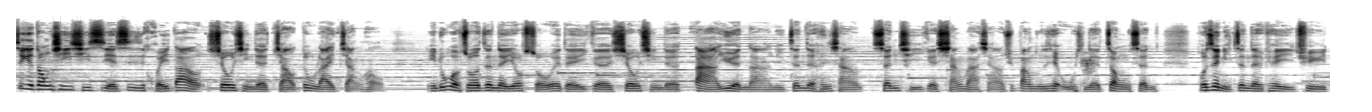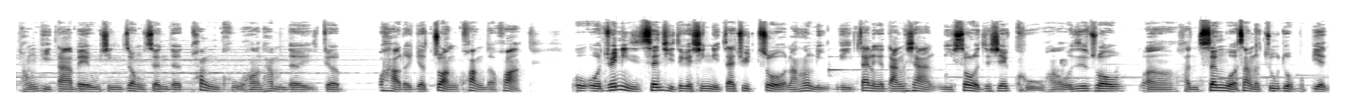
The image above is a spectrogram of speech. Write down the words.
这个东西其实也是回到修行的角度来讲吼。你如果说真的有所谓的一个修行的大愿呐，你真的很想要升起一个想法，想要去帮助这些无形的众生，或者你真的可以去同体大悲无形众生的痛苦哈，他们的一个不好的一个状况的话。我我觉得你升起这个心，你再去做，然后你你在那个当下，你受了这些苦哈，或者是说，嗯，很生活上的诸多不便，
